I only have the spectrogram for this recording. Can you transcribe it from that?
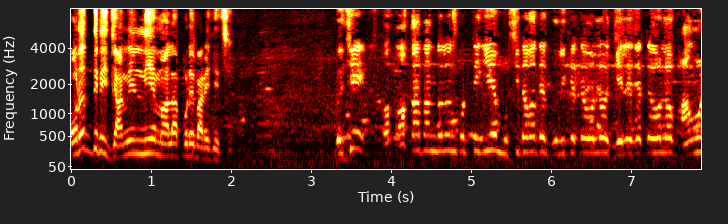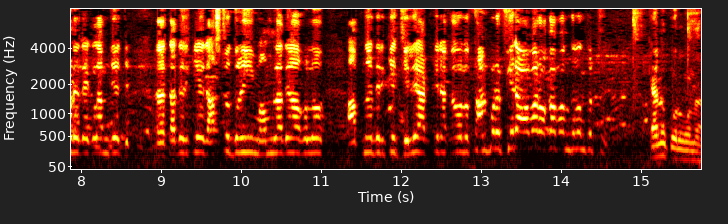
পরের দিনই জামিন নিয়ে মালা পরে বাড়ি গেছি। বলছি, অকাপ আন্দোলন করতে গিয়ে মুর্শিদাবাদে গুলি খেতে হলো, জেলে যেতে হলো, ভাঙড়ে দেখলাম যে তাদেরকে রাষ্ট্রদ্রোহী মামলা দেওয়া হলো, আপনাদেরকে জেলে আটকে রাখা হলো, তারপরে ফেরা আবার অকাপ আন্দোলন করছে। কেন করব না?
